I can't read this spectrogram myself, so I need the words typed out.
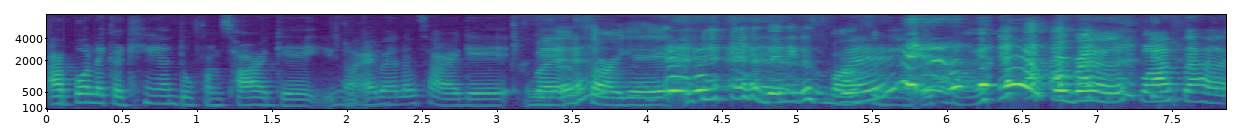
I bought like a candle from Target. You know, Okay. everybody love Target, We but love Target. they need to sponsor me at this point. for real, sponsor her.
